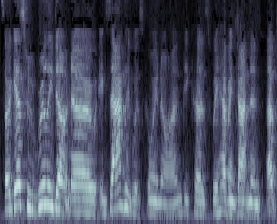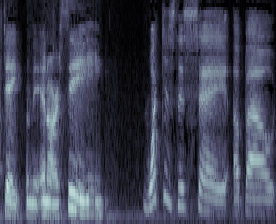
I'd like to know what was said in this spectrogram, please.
So I guess we really don't know exactly what's going on because we haven't gotten an update from the NRC. What does this say about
